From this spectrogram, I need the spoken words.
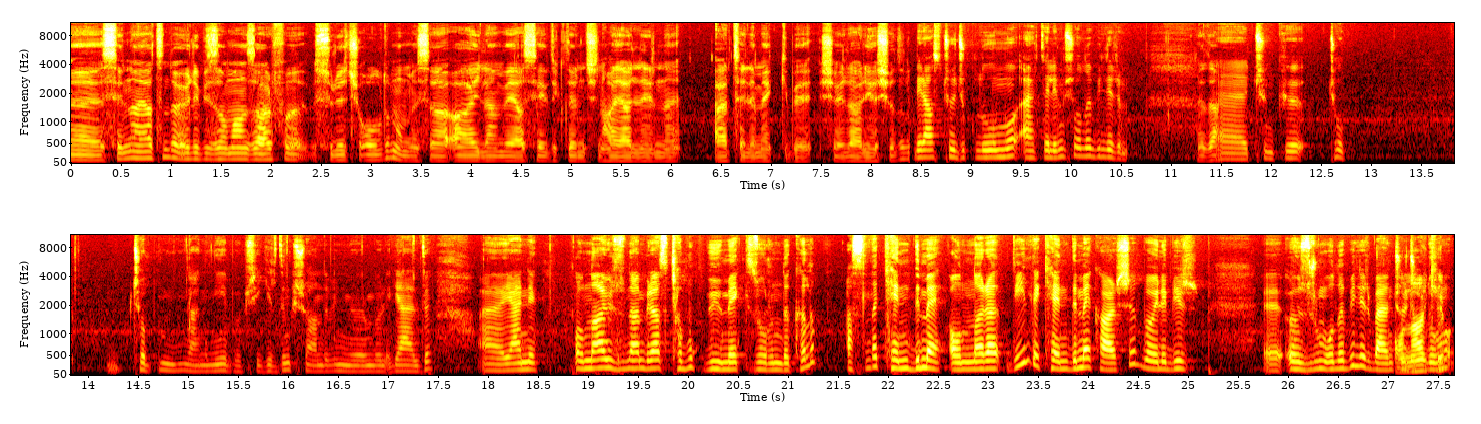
E, senin hayatında öyle bir zaman zarfı, süreç oldu mu? Mesela ailen veya sevdiklerin için hayallerini ertelemek gibi şeyler yaşadın mı? Biraz çocukluğumu ertelemiş olabilirim. Neden? Ee, çünkü çok çok yani niye böyle bir şey girdim ki şu anda bilmiyorum böyle geldi. Ee, yani onlar yüzünden biraz çabuk büyümek zorunda kalıp aslında kendime onlara değil de kendime karşı böyle bir e, özrüm olabilir ben Onlar çocukluğumu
